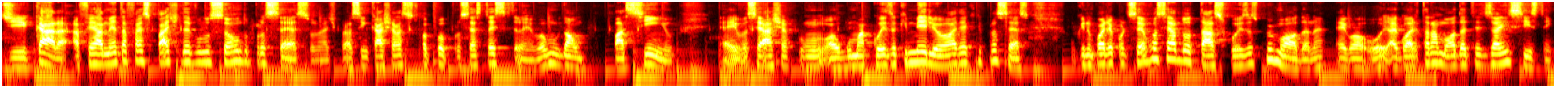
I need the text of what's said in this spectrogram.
De, cara, a ferramenta faz parte da evolução do processo, né? Tipo, ela se encaixa, ela se fala, pô, o processo tá estranho, vamos dar um passinho, e aí você acha alguma coisa que melhore aquele processo. O que não pode acontecer é você adotar as coisas por moda, né? É igual, agora tá na moda ter design system.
